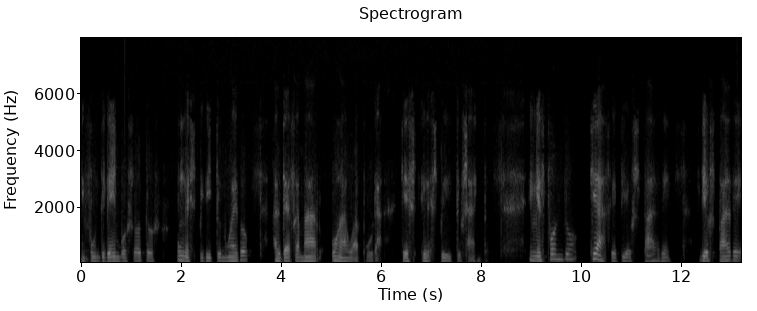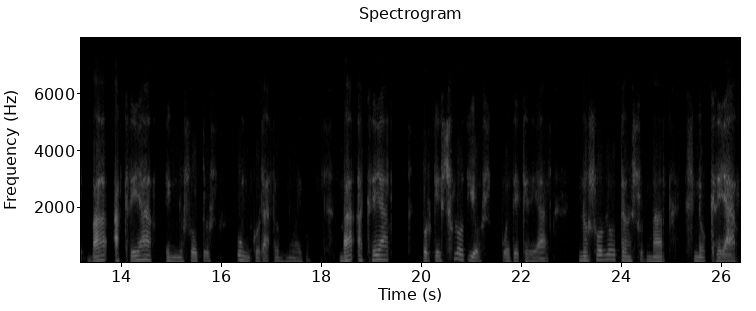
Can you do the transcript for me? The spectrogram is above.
infundiré en vosotros un espíritu nuevo al derramar un agua pura, que es el Espíritu Santo. En el fondo, ¿qué hace Dios Padre? Dios Padre va a crear en nosotros un corazón nuevo. Va a crear porque solo Dios puede crear, no solo transformar, sino crear,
